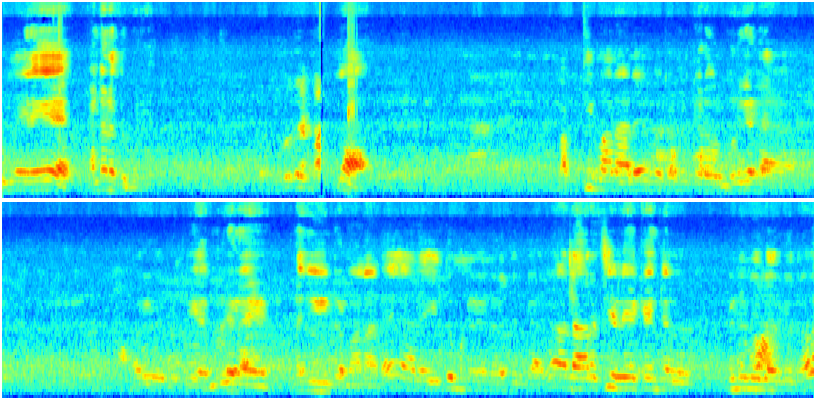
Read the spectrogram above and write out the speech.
உண்மையிலேயே கண்டனத்துக்குரியது இல்லை. பக்தி மாநாடு இப்ப தமிழ் கடவுள் முருகனை அவர்களை முருகனை இணங்குகின்ற மாநாடு அதை இந்து முன்னணி நடத்திருக்காங்க அதில் அரசியல் இயக்கங்கள் பின்னணியில் இருக்கிறதுனால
